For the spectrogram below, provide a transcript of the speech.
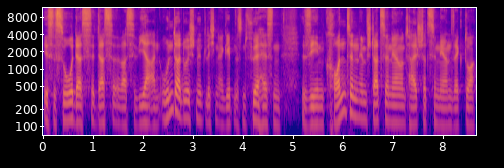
ist es so, dass das, was wir an unterdurchschnittlichen Ergebnissen für Hessen sehen konnten im stationären und teilstationären Sektor,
